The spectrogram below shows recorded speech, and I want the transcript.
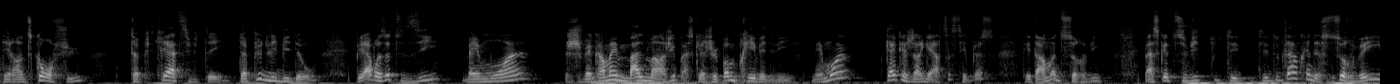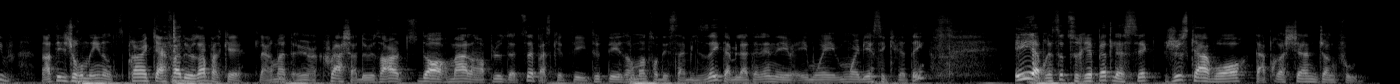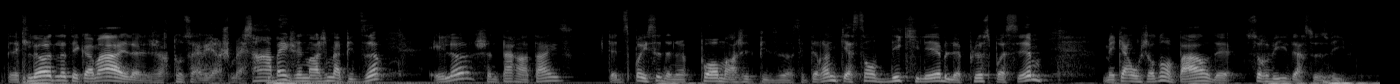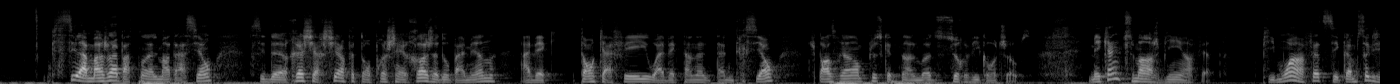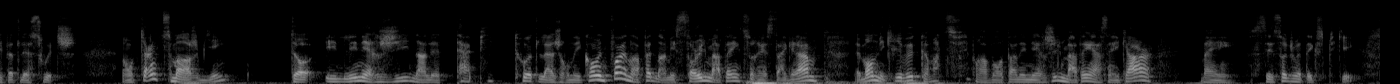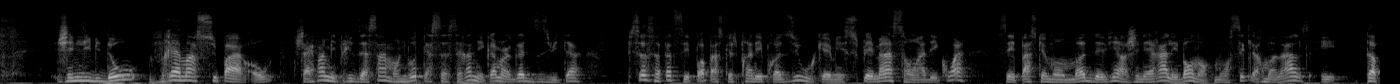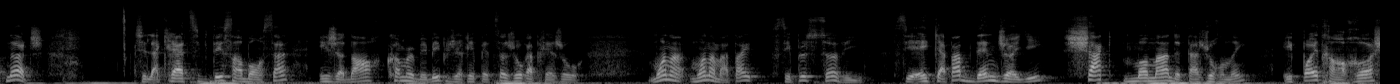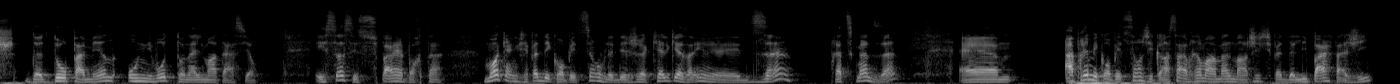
tu es rendu confus, tu n'as plus de créativité, tu n'as plus de libido. Puis là, après ça, tu te dis, ben moi, je vais quand même mal manger parce que je ne veux pas me priver de vivre. Mais moi, quand que je regarde ça, c'est plus, tu es en mode survie. Parce que tu vis, tu es, tout le temps en train de survivre dans tes journées. Donc, tu prends un café à deux heures parce que, clairement, tu as eu un crash à deux heures. Tu dors mal en plus de ça parce que toutes tes hormones sont déstabilisées, ta mélatonine est, moins, moins, bien sécrétée. Et après ça, tu répètes le cycle jusqu'à avoir ta prochaine junk food. Puis là, là tu es comme, ah, je retourne sur je me sens bien que je viens de manger ma pizza. Et là, je fais une parenthèse. Je te dis pas ici de ne pas manger de pizza. C'est vraiment une question d'équilibre le plus possible. Mais quand aujourd'hui on parle de survivre versus vivre. Puis si la majeure partie de ton alimentation, c'est de rechercher en fait ton prochain rush de dopamine avec ton café ou avec ta, nutrition, je pense vraiment plus que tu es dans le mode survie qu'autre chose. Mais quand tu manges bien en fait, puis moi en fait c'est comme ça que j'ai fait le switch. Donc quand tu manges bien, tu as l'énergie dans le tapis toute la journée. Combien de fois, en fait, dans mes stories le matin sur Instagram, le monde m'écrit Comment tu fais pour avoir autant d'énergie le matin à 5 heures ben, c'est ça que je vais t'expliquer. J'ai une libido vraiment super haute. Je suis faire mes prises de sang, mon niveau de testostérone est comme un gars de 18 ans. Puis ça, en fait, c'est pas parce que je prends des produits ou que mes suppléments sont adéquats. C'est parce que mon mode de vie en général est bon. Donc, mon cycle hormonal est top notch. J'ai de la créativité sans bon sens et je dors comme un bébé, puis je répète ça jour après jour. Moi, dans, moi, dans ma tête, c'est plus ça, vivre. C'est être capable d'enjoyer chaque moment de ta journée et pas être en roche de dopamine au niveau de ton alimentation. Et ça, c'est super important. Moi, quand j'ai fait des compétitions, il y a déjà quelques années, 10 euh, ans, pratiquement 10 ans, euh, après mes compétitions, j'ai commencé à vraiment mal manger. J'ai fait de l'hyperphagie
